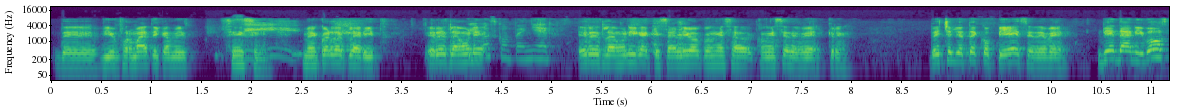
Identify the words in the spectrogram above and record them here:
de bioinformática mismo. Sí, sí, me acuerdo clarito. Eres la única. Eres la única que salió con, esa, con ese deber, creo. De hecho, yo te copié ese deber. Bien, Dani, vos...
